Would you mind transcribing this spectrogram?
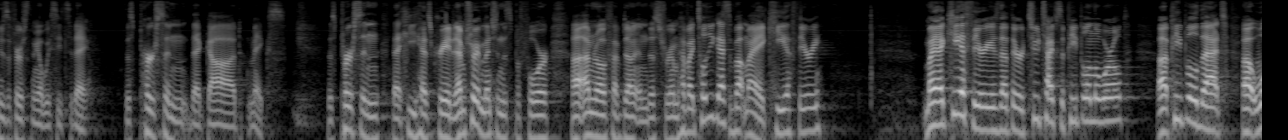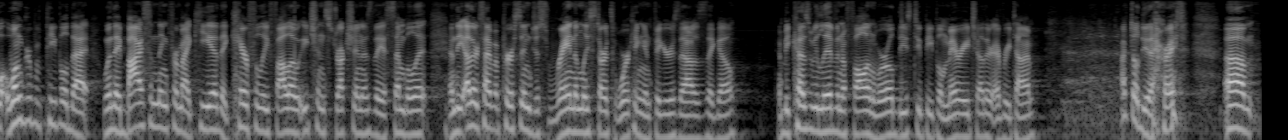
Here's the first thing that we see today this person that God makes. This person that he has created. I'm sure I mentioned this before. Uh, I don't know if I've done it in this room. Have I told you guys about my IKEA theory? My IKEA theory is that there are two types of people in the world uh, people that, uh, w- one group of people that when they buy something from IKEA, they carefully follow each instruction as they assemble it. And the other type of person just randomly starts working and figures it out as they go. And because we live in a fallen world, these two people marry each other every time. I've told you that, right? Um,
